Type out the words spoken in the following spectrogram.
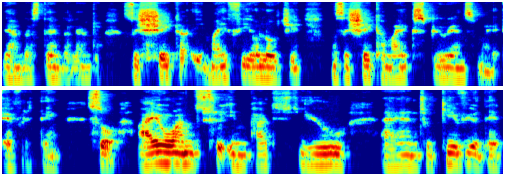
Uya-understanda le nto zishaka my theology zishaka my experience my everything. So i want to impart you and to give you that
